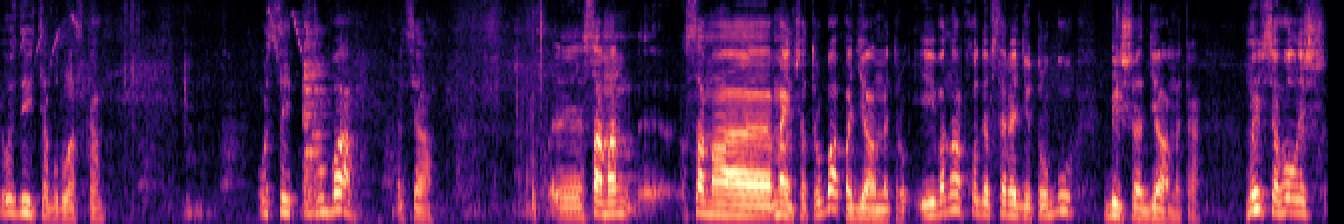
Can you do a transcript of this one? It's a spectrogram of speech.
І ось дивіться, будь ласка. Ось ця труба, оця, е, сама, сама менша труба по діаметру, і вона входить в середню трубу більшого діаметра. Ми всього лиш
